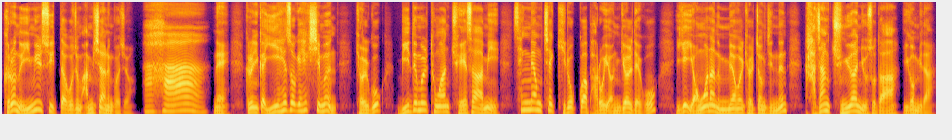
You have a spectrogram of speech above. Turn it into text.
그런 의미일 수 있다고 좀 암시하는 거죠. 아하. 네, 그러니까 이 해석의 핵심은 결국 믿음을 통한 죄사함이 생명책 기록과 바로 연결되고 이게 영원한 운명을 결정짓는 가장 중요한 요소다 이겁니다.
